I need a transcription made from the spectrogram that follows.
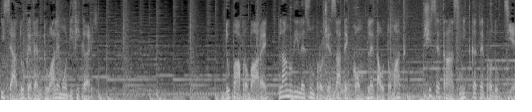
I se aduc eventuale modificări. După aprobare, planurile sunt procesate complet automat și se transmit către producție.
